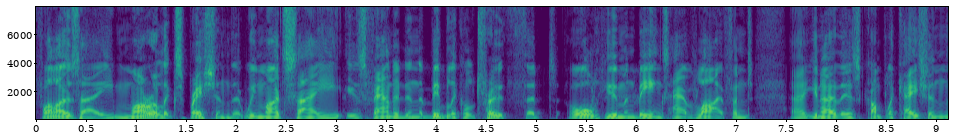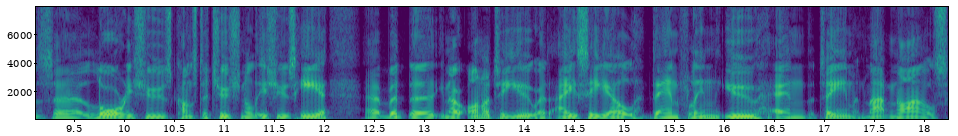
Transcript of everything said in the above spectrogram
follows a moral expression that we might say is founded in the biblical truth that all human beings have life. And, uh, you know, there's complications, uh, law issues, constitutional issues here. Uh, but, uh, you know, honour to you at ACL, Dan Flynn, you and the team, and Martyn Iles,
